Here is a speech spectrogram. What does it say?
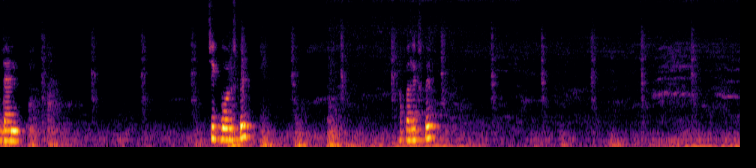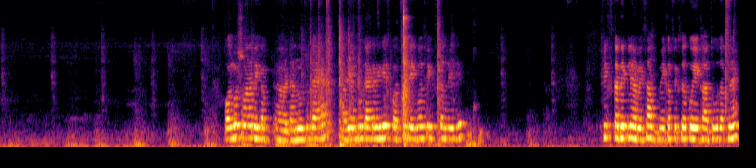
देन चिक बोन्स पे अपर लिप्स पे. ऑलमोस्ट हमारा मेकअप डन हो चुका है। अभी हम लोग क्या करेंगे, इसको अच्छे से एक बार फिक्स कर लेंगे। फिक्स करने के लिए हमेशा मेकअप फिक्सर को एक हाथ दूर रखना है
